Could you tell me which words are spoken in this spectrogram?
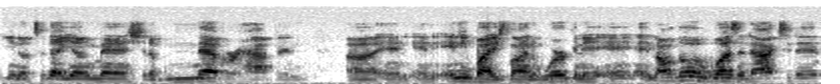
you know, to that young man should have never happened uh, in, in anybody's line of work. And, and, and although it was an accident,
